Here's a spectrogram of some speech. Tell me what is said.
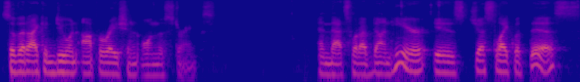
so that I could do an operation on the strings. And that's what I've done here is just like with this,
